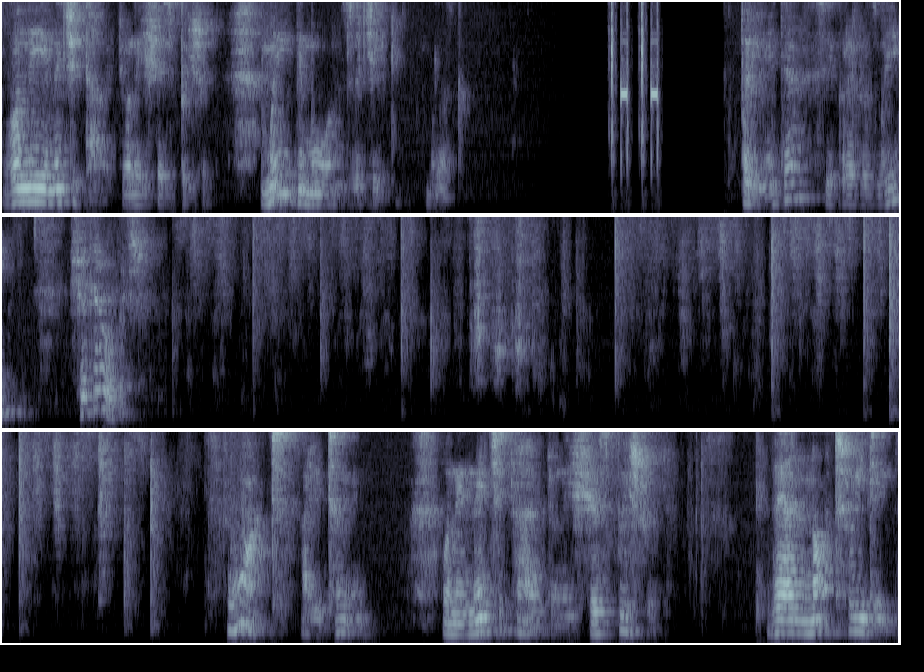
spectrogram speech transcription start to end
Вони не читають, вони щось пишуть. Ми йдемо з вечірки. Будь ласка. Порівняйте свій переклад з моїм. Що ти робиш? What are you doing? Вони не читають, вони щось пишуть. They are not reading,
